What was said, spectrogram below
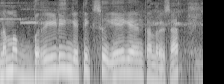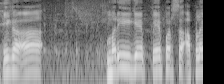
ನಮ್ಮ ಬ್ರೀಡಿಂಗ್ ಎಥಿಕ್ಸು ಹೇಗೆ ಅಂತಂದರೆ ಸರ್ ಈಗ ಮರಿಗೆ ಪೇಪರ್ಸ್ ಅಪ್ಲೈ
